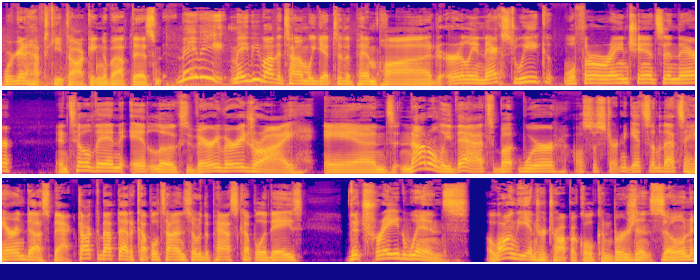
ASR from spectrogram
we're gonna have to keep talking about this. Maybe, maybe by the time we get to the Pin Pod early next week, we'll throw a rain chance in there. Until then, it looks very, very dry. And not only that, but we're also starting to get some of that Saharan dust back. Talked about that a couple of times over the past couple of days. The trade winds along the intertropical convergence zone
